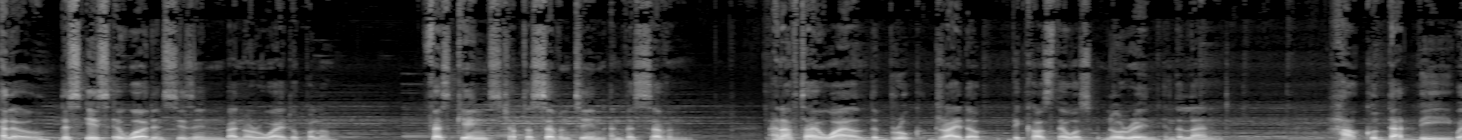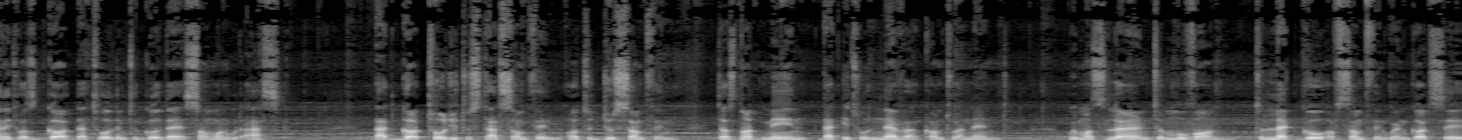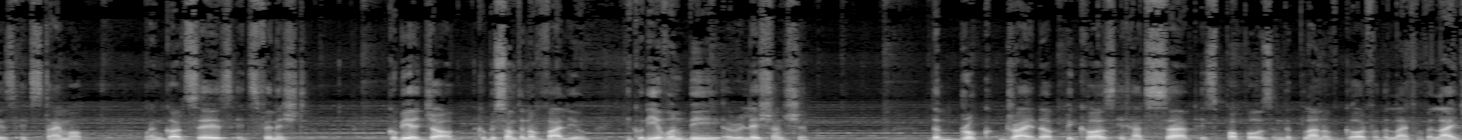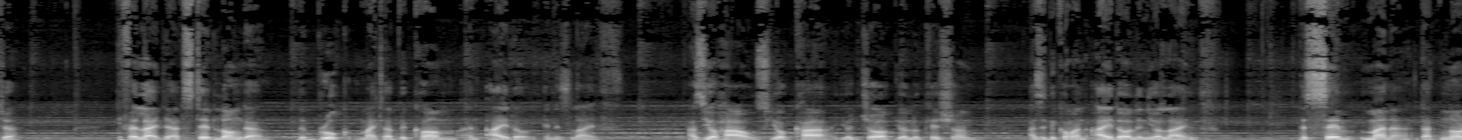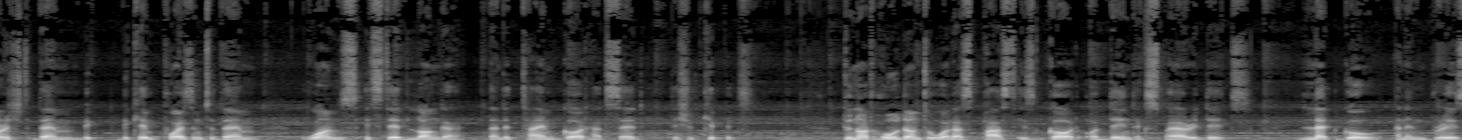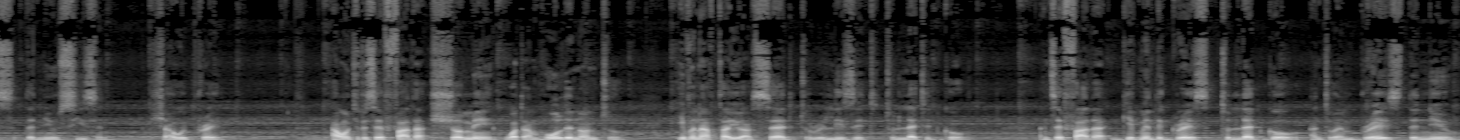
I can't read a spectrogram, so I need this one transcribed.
Hello, this is a word in season by Norua Edopolo. 1 Kings chapter 17 and verse 7. And after a while the brook dried up because there was no rain in the land. How could that be when it was God that told him to go there? Someone would ask. That God told you to start something or to do something does not mean that it will never come to an end. We must learn to move on to let go of something when God says it's time up, when God says it's finished. It could be a job, it could be something of value, it could even be a relationship. The brook dried up because it had served its purpose in the plan of God for the life of Elijah. If Elijah had stayed longer, the brook might have become an idol in his life. Has your house, your car, your job, your location, has it become an idol in your life? The same manna that nourished them be- became poison to them once it stayed longer than the time God had said they should keep it. Do not hold on to what has passed its God ordained expiry dates. Let go and embrace the new season. Shall we pray? I want you to say, Father, show me what I'm holding on to, even after you have said to release it, to let it go and say, Father, give me the grace to let go and to embrace the new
